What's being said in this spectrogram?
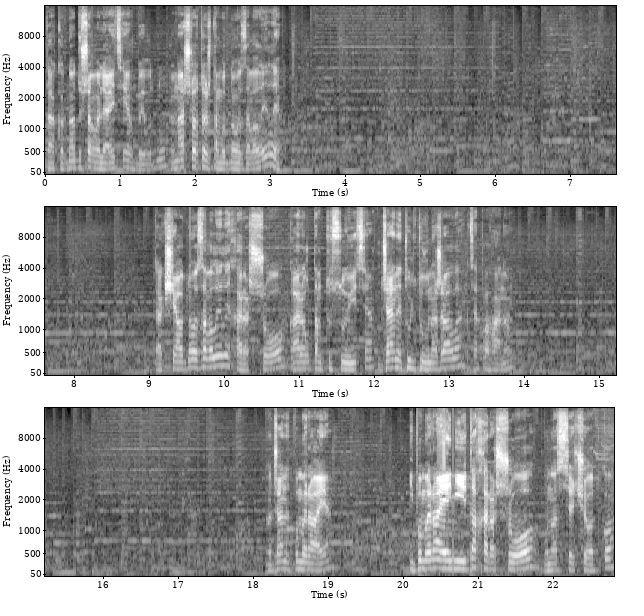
Так, одна душа валяється, я вбив одну. У нашого теж там одного завалили. Так, ще одного завалили, хорошо. Карл там тусується. Дженет ульту нажала, це погано. Ну, Дженет помирає. І помирає Ніта, хорошо. У нас все чітко.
